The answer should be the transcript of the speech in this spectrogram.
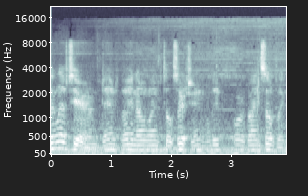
Nothing left here. I'm damned if I know I'm still searching. I'll leave before find something.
